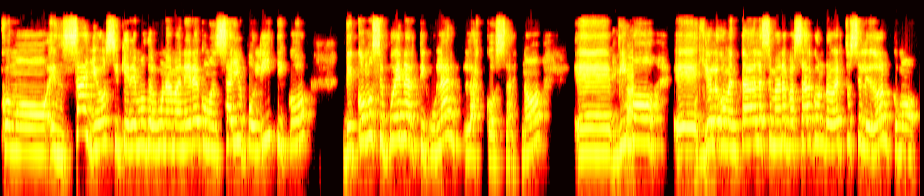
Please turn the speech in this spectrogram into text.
como ensayo, si queremos de alguna manera, como ensayo político de cómo se pueden articular las cosas, ¿no? vimos, yo lo comentaba la semana pasada con Roberto Celedón, como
